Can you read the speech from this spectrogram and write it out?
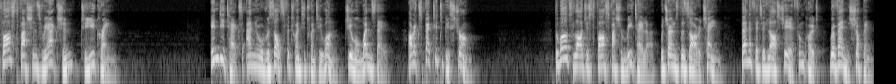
Fast fashion's reaction to Ukraine. Inditex annual results for 2021, due on Wednesday, are expected to be strong. The world's largest fast fashion retailer, which owns the Zara chain, benefited last year from quote, revenge shopping,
